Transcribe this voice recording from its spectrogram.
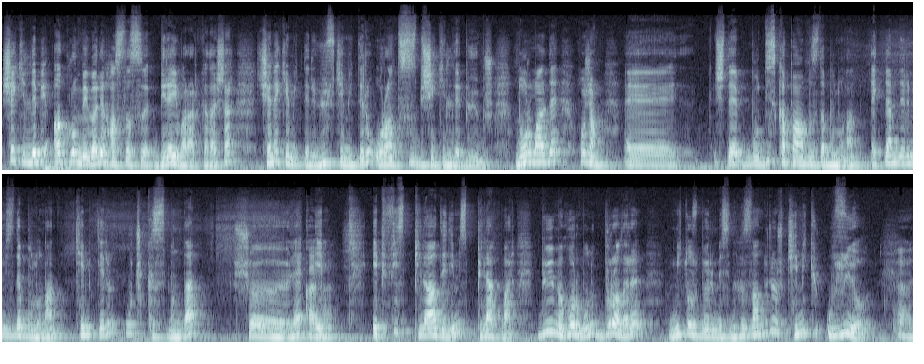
Şekilde bir akromegali hastası birey var arkadaşlar. Çene kemikleri, yüz kemikleri orantısız bir şekilde büyümüş. Normalde hocam ee, işte bu diz kapağımızda bulunan, eklemlerimizde bulunan kemiklerin uç kısmında şöyle ep- epifiz plağı dediğimiz plak var. Büyüme hormonu buraları mitoz bölünmesini hızlandırıyor. Kemik uzuyor Evet.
